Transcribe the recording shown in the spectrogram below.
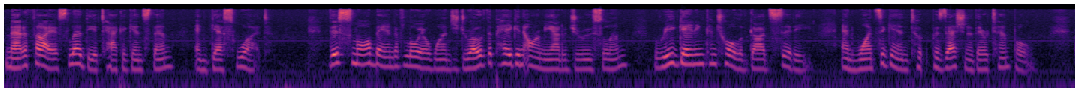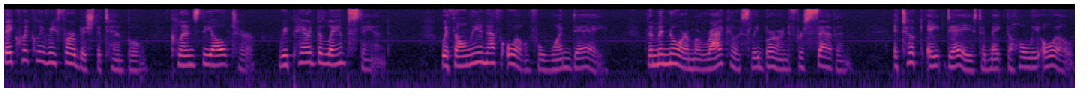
Mattathias led the attack against them, and guess what? This small band of loyal ones drove the pagan army out of Jerusalem, regaining control of God's city, and once again took possession of their temple. They quickly refurbished the temple, cleansed the altar, repaired the lampstand. With only enough oil for one day, the menorah miraculously burned for seven. It took eight days to make the holy oil.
